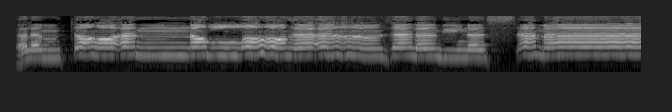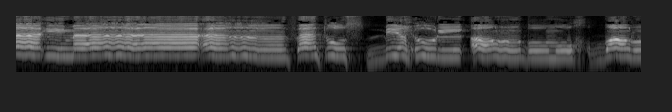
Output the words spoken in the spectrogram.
ألم تر أن الله أنزل من السماء ماء فتصبح الأرض مخضرة.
